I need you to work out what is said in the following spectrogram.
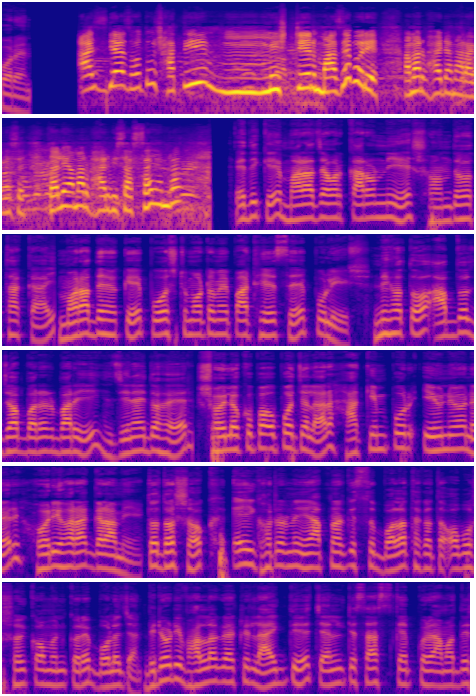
করেন। আজকে যেহেতু সাথী মিষ্টির মাঝে পড়ে, আমার ভাইটা মারা গেছে। তাহলে আমার ভাইয়ের বিশ্বাস চাই আমরা। এদিকে মারা যাওয়ার কারণ নিয়ে সন্দেহ থাকায় মরাদেহকে পোস্টমর্টমে পাঠিয়েছে পুলিশ। নিহত আব্দুল জব্বারের বাড়ি জিনাইদহের শৈলকুপা উপজেলার হাকিমপুর ইউনিয়নের হরিহরা গ্রামে। তো দর্শক, এই ঘটনা নিয়ে আপনার কিছু বলা থাকলে তো অবশ্যই কমেন্ট করে বলে যান। ভিডিওটি ভালো লাগলে একটি লাইক দিয়ে চ্যানেলটি সাবস্ক্রাইব করে আমাদের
